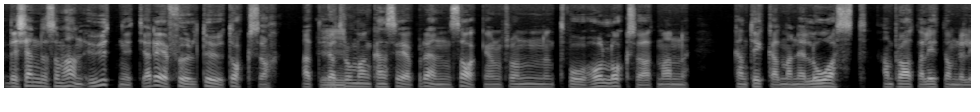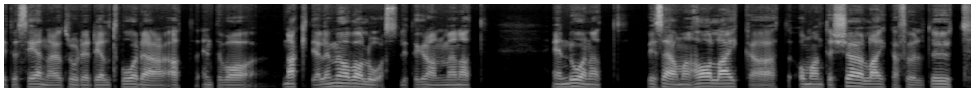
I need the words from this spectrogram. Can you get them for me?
det kändes som han utnyttjade det fullt ut också. Att mm. Jag tror man kan se på den saken från två håll också. Att man kan tycka att man är låst. Han pratar lite om det lite senare, jag tror det är del två där, att inte vara nackdelen med att vara låst lite grann. Men att ändå att vi säger om man har Leica, att om man inte kör Leica fullt ut,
